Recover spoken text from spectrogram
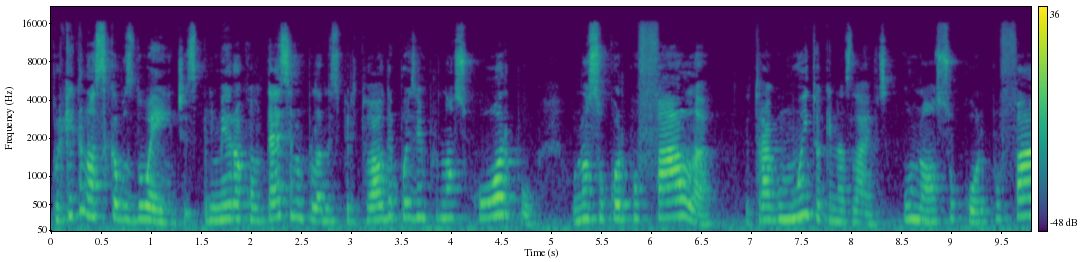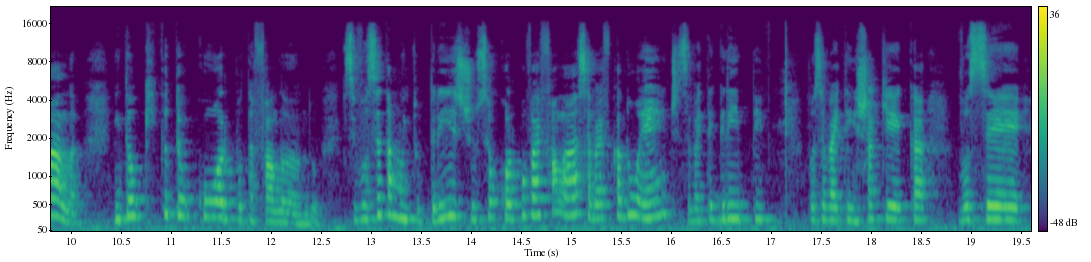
Por que, que nós ficamos doentes? Primeiro acontece no plano espiritual, depois vem para o nosso corpo. O nosso corpo fala. Eu trago muito aqui nas lives. O nosso corpo fala. Então, o que, que o teu corpo tá falando? Se você tá muito triste, o seu corpo vai falar. Você vai ficar doente, você vai ter gripe, você vai ter enxaqueca, você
